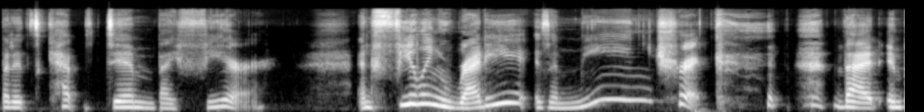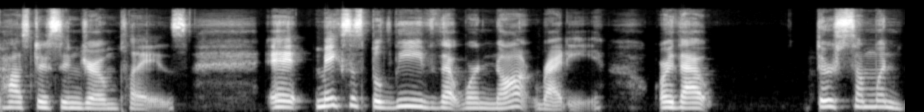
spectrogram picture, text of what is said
but it's kept dim by fear. And feeling ready is a mean trick that imposter syndrome plays. It makes us believe that we're not ready or that there's someone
